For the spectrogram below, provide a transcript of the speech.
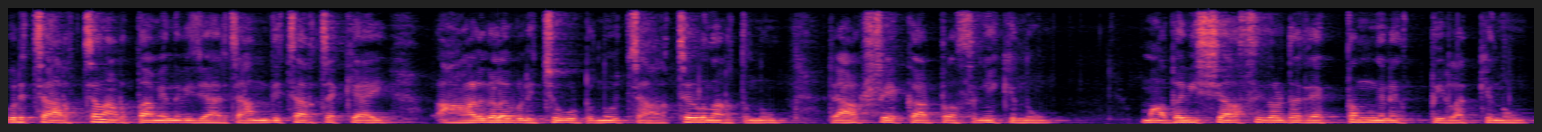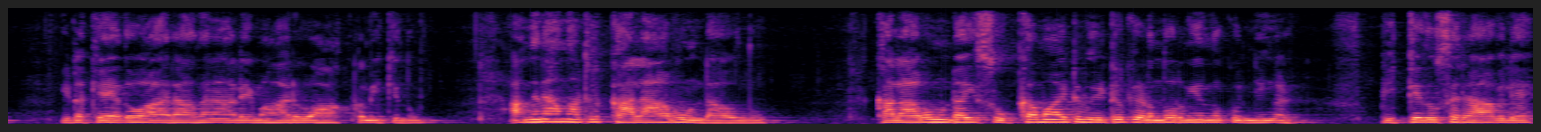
ഒരു ചർച്ച നടത്താമെന്ന് വിചാരിച്ച് അന്തി ചർച്ചയ്ക്കായി ആളുകളെ വിളിച്ചു കൂട്ടുന്നു ചർച്ചകൾ നടത്തുന്നു രാഷ്ട്രീയക്കാർ പ്രസംഗിക്കുന്നു. മതവിശ്വാസികളുടെ രക്തം ഇങ്ങനെ തിളയ്ക്കുന്നു. ഇടയ്ക്ക് ഏതോ ആരാധനാലയം ആരോ ആക്രമിക്കുന്നു. അങ്ങനെ ആ നാട്ടിൽ കലാപം ഉണ്ടാകുന്നു കലാപമുണ്ടായി സുഖമായിട്ട് വീട്ടിൽ കിടന്നുറങ്ങിയിരുന്ന കുഞ്ഞുങ്ങൾ പിറ്റേ ദിവസം രാവിലെ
